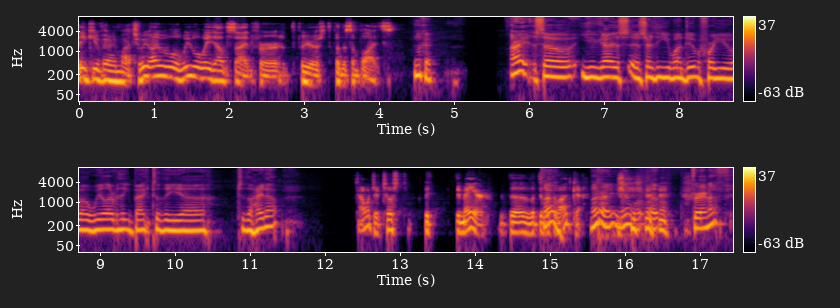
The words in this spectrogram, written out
Thank you very much. We I will we will wait outside for for your for the supplies. Okay. All right. So you guys, is there anything you want to do before you uh, wheel everything back to the uh, to the hideout? I want to toast with the mayor with the with the, with the Oh. vodka. All right. Yeah. Well, uh, fair enough.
